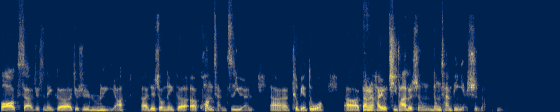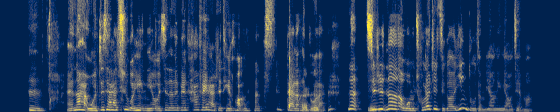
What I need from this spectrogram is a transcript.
box 啊，就是那个就是铝啊啊这种那个呃矿产资源啊特别多。啊，当然还有其他的生农产品也是的，嗯嗯，哎，那还我之前还去过印尼，我记得那边咖啡还是挺好的，带了很多来。那其实那我们除了这几个，印度怎么样？您了解吗？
